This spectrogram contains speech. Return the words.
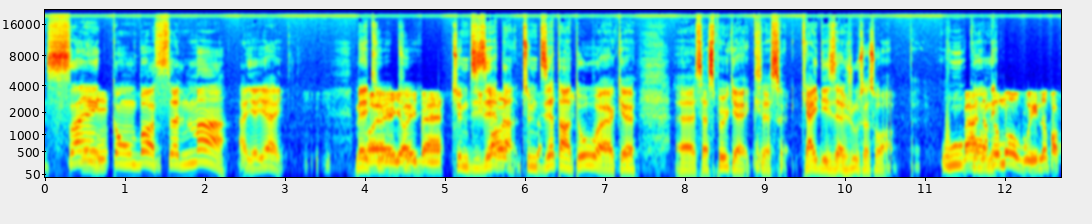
5 Mhm. combats seulement. Aïe, aïe, aïe. Mais tu- Ouais, tu, ouais, ben, tu me disais, pense- tu me disais tantôt euh, que euh, ça se peut que- ça se- qu'il y ait des ajouts ce soir. Ou ben d'après moi, oui, là, parce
